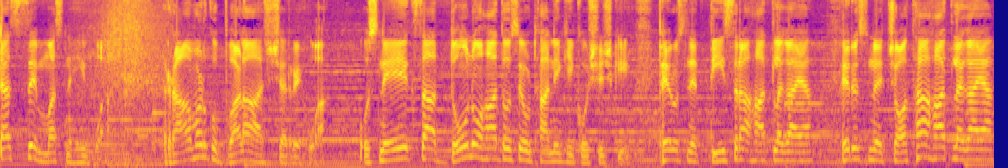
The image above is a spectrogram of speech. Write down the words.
टस से मस नहीं हुआ। रावण को बड़ा आश्चर्य हुआ। उसने एक साथ दोनों हाथों से उठाने की कोशिश की। फिर उसने तीसरा हाथ लगाया, फिर उसने चौथा हाथ लगाया।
